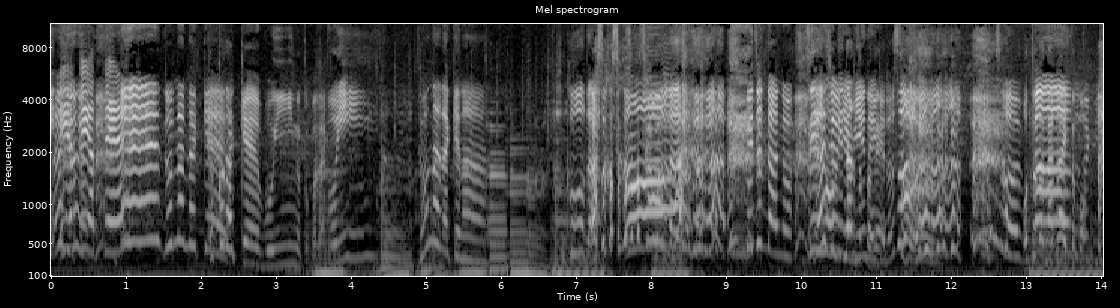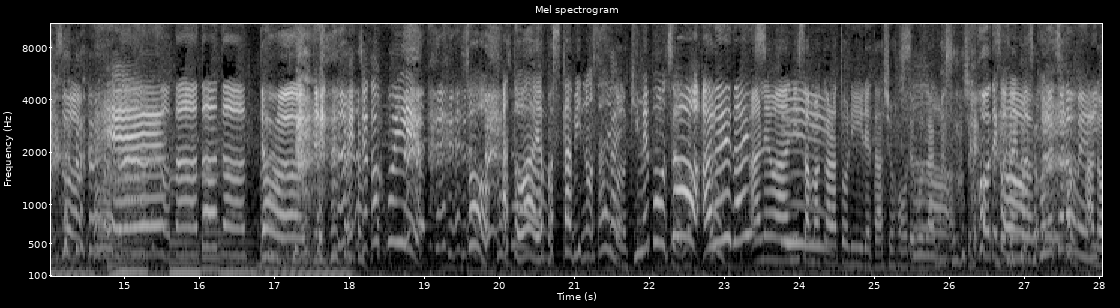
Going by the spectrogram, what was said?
えやってやって。えー、どんなんだっけ？どこだっけ？ブイーンのとこだよ。ボイーン。どんなんだっけな？こうだ。あそこそこそこそうだ全音になるとこねそう。そう。音が長いとこ。そう。へそうダダダダめっちゃかっこいい。そう。あとはやっぱスタビの最後の決めポーズよね。あれ大好あれは兄様から取り入れた手法でございますので。そう。でございます。これからもやりた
